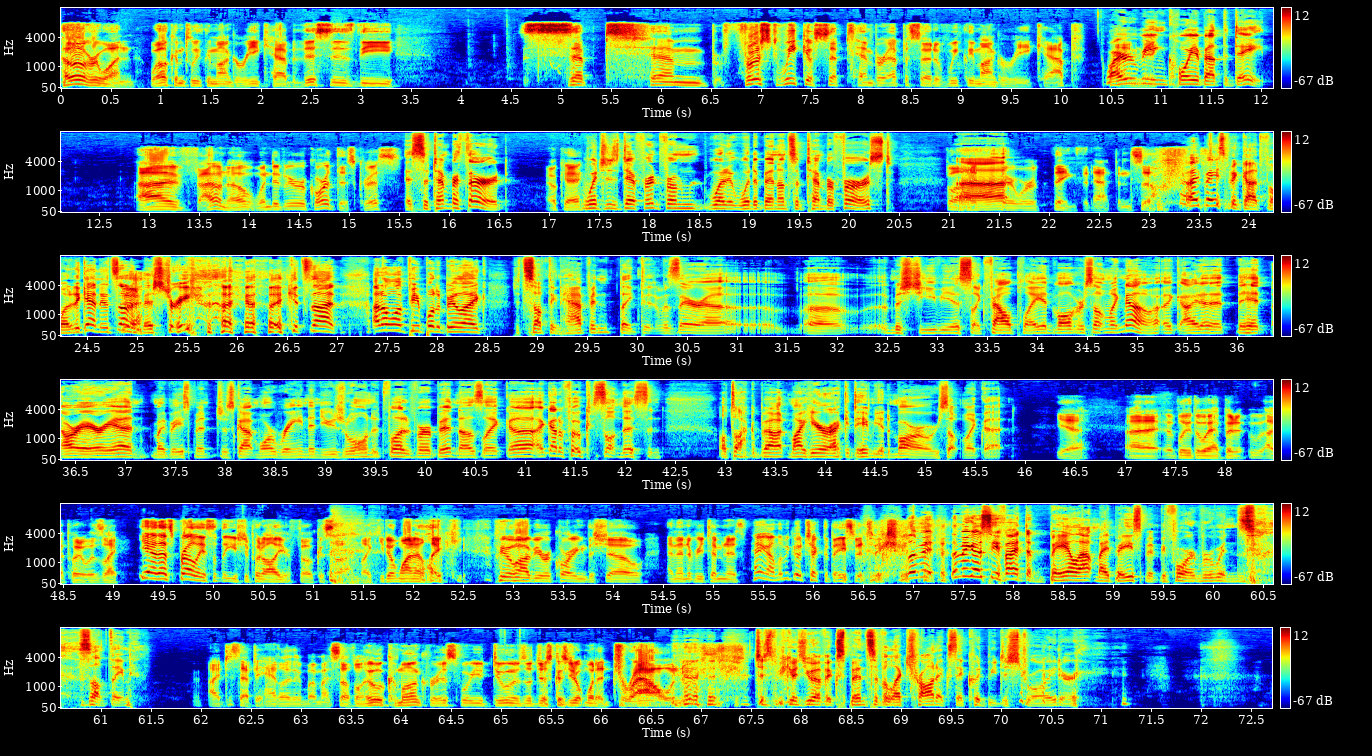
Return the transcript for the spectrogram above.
Hello, everyone. Welcome to Weekly Manga Recap. This is the September first week of September episode of Weekly Manga Recap. Why are we being coy about the date? I've I don't know when did we record this, Chris? It's September 3rd, Okay, which is different from what it would have been on September 1st. but uh, there were things that happened. So My basement got flooded. Again, it's not Yeah. a mystery. like it's not I don't want people to be like did something happen? Like did, was there a, a mischievous like foul play involved or something? Like no, like I it hit our area and my basement just got more rain than usual and it flooded for a bit and I was like, uh, I got to focus on this and I'll talk about My Hero Academia tomorrow or something like that. yeah. Uh, I believe the way I put it, I put it was like, yeah, that's probably something you should put all your focus on. like, you don't want to like, we don't want to be recording the show and then every ten minutes, hang on, let me go check the basement to make sure. let me let me go see if I had to bail out my basement before it ruins something. I just have to handle everything by myself. I'm like, oh, come on, Chris, what are you doing? Is it just because you don't want to drown? Just because you have expensive electronics that could be destroyed or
